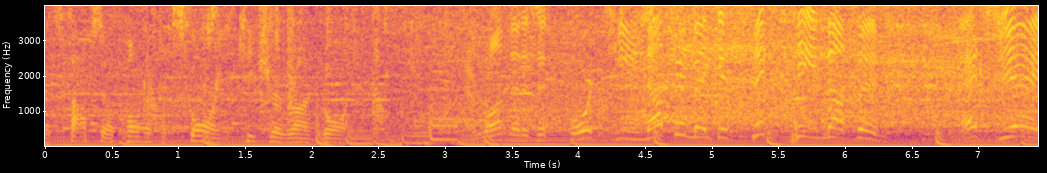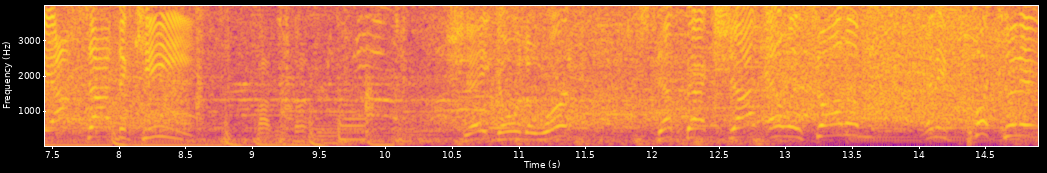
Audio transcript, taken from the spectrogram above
That stops the opponent from scoring and keeps your run going. A run that is at 14 nothing, make it 16 nothing. SGA outside the key. By. Shai going to work. Step back shot. Ellis on him, and he puts it in.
